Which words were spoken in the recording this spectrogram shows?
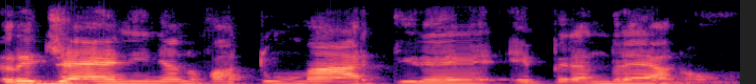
Regeni ne hanno fatto un martire e per Andrea no?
